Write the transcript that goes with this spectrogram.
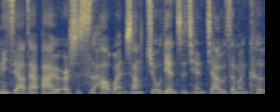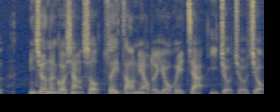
你只要在八月二十四号晚上九点之前加入这门课，你就能够享受最早鸟的优惠价一九九九。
